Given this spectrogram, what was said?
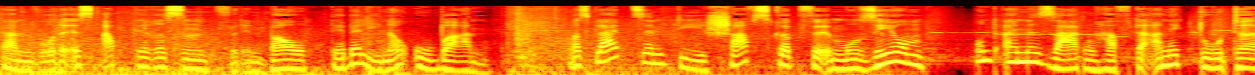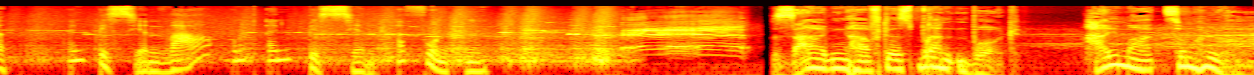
Dann wurde es abgerissen für den Bau der Berliner U-Bahn. Was bleibt, sind die Schafsköpfe im Museum und eine sagenhafte Anekdote. Ein bisschen wahr und ein bisschen erfunden. Sagenhaftes Brandenburg. Heimat zum Hören.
